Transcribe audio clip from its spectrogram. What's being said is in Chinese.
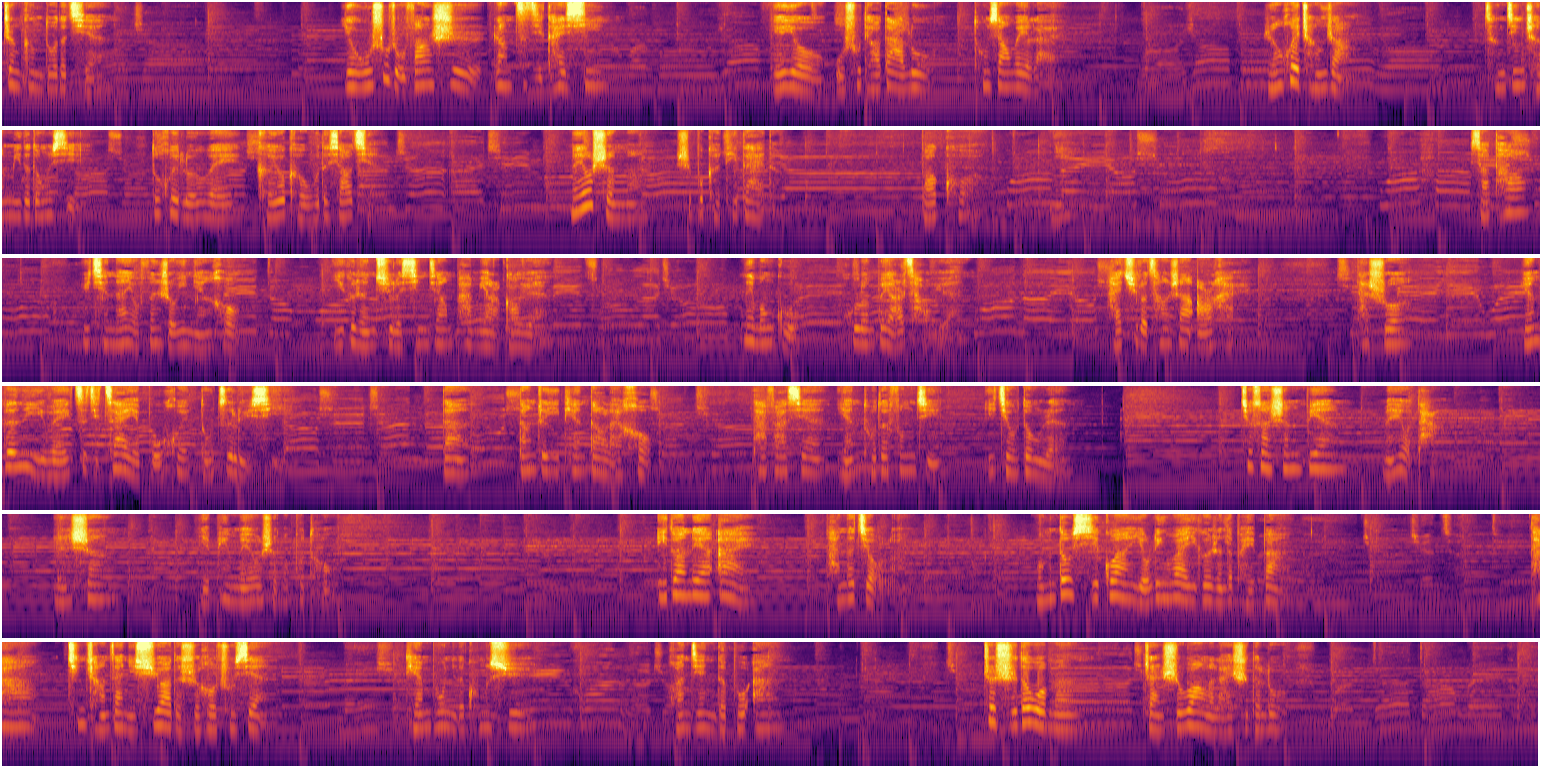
挣更多的钱。有无数种方式让自己开心，也有无数条大路通向未来。人会成长，曾经沉迷的东西都会沦为可有可无的消遣。没有什么是不可替代的，包括你。小涛与前男友分手一年后，一个人去了新疆帕米尔高原、内蒙古呼伦贝尔草原。还去了苍山洱海。他说：“原本以为自己再也不会独自旅行，但当这一天到来后，他发现沿途的风景依旧动人。就算身边没有他，人生也并没有什么不同。一段恋爱谈得久了。”我们都习惯有另外一个人的陪伴，他经常在你需要的时候出现，填补你的空虚，缓解你的不安。这时的我们暂时忘了来时的路，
